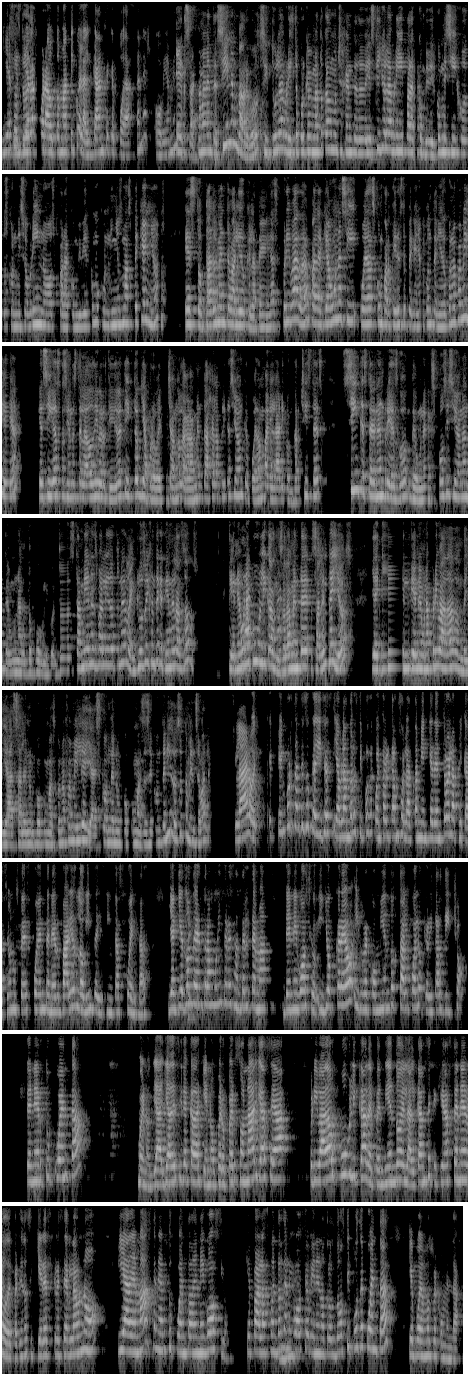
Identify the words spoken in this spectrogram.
Y eso cierra por automático el alcance que puedas tener, obviamente. Exactamente. Sin embargo, si tú la abriste, porque me ha tocado mucha gente de, es que yo la abrí para convivir con mis hijos, con mis sobrinos, para convivir como con niños más pequeños, es totalmente válido que la tengas privada para que aún así puedas compartir este pequeño contenido con la familia, que sigas haciendo este lado divertido de TikTok y aprovechando la gran ventaja de la aplicación, que puedan bailar y contar chistes sin que estén en riesgo de una exposición ante un alto público. Entonces, también es válido tenerla. Incluso hay gente que tiene las dos. Tiene una pública donde solamente salen ellos y hay quien tiene una privada donde ya salen un poco más con la familia y ya esconden un poco más ese contenido. Eso también se vale. Claro, qué, importante eso que dices. Y hablando de los tipos de cuenta, ahorita vamos a hablar también que dentro de la aplicación ustedes pueden tener varios logins de distintas cuentas. Y aquí es donde entra muy interesante el tema de negocio. Y yo creo y recomiendo tal cual lo que ahorita has dicho, tener tu cuenta, bueno, ya, ya decide cada quien, ¿no? Pero personal, ya sea privada o pública, dependiendo del alcance que quieras tener o dependiendo si quieres crecerla o no. Y además tener tu cuenta de negocio, que para las cuentas de negocio vienen otros dos tipos de cuentas que podemos recomendar.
